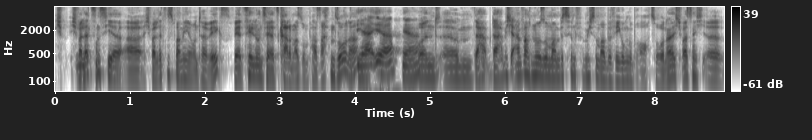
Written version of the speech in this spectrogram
Ich, ich war letztens hier, äh, ich war letztens bei mir unterwegs. Wir erzählen uns ja jetzt gerade mal so ein paar Sachen so, ne? Ja, ja, ja. Und ähm, da, da habe ich einfach nur so mal ein bisschen für mich so mal Bewegung gebraucht, so, ne? Ich weiß nicht, äh,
